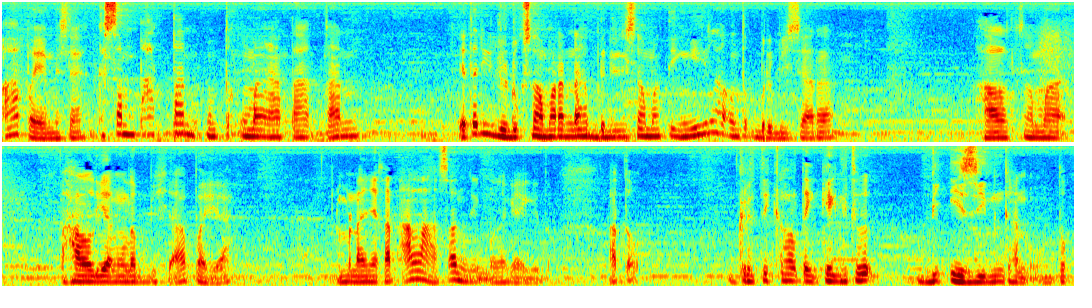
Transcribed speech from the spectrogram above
apa ya misalnya kesempatan untuk mengatakan ya tadi duduk sama rendah berdiri sama tinggi lah untuk berbicara hal sama hal yang lebih apa ya menanyakan alasan sih kayak gitu atau critical thinking itu diizinkan untuk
